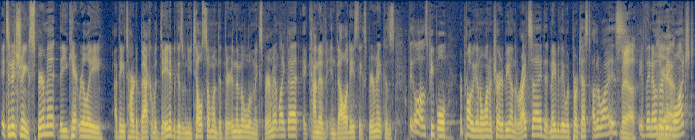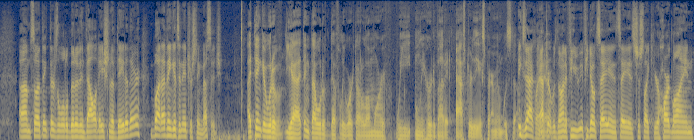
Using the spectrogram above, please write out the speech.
it's an interesting experiment that you can't really I think it's hard to back up with data because when you tell someone that they're in the middle of an experiment like that, it kind of invalidates the experiment because I think a lot of those people are probably going to want to try to be on the right side that maybe they would protest otherwise Yeah. if they know they're Yeah. being watched. Um, so I think there's a little bit of invalidation of data there, but I think it's an interesting message. I think it would have. Yeah, I think that would have definitely worked out a lot more if we only heard about it after the experiment was done. Exactly. You After know? it was done, if you if you don't say and say it's just like your hardline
